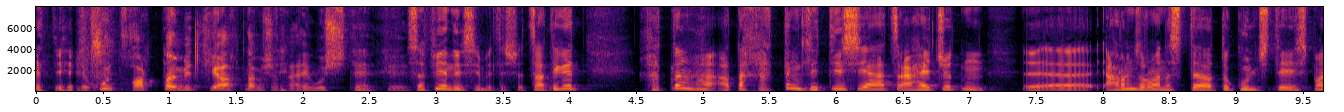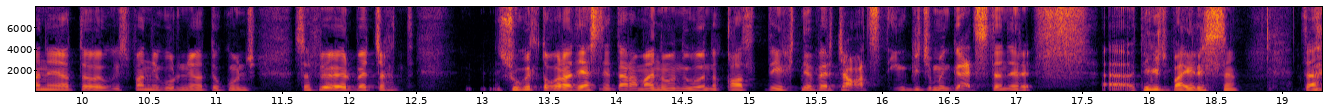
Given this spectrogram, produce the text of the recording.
Хүнд хортой мэдлэгийн алдаа биш байгаа айгуу шүү дээ. Софиан байсан байлээ шүү. За тэгээд хатан одоо хатан Летисиа за хажууд нь 16 э, настай одоо гүнжтэй Испани одоо Испани гүрний одоо гүнж Софиа хоёр байж хахад шүгэл дугаараад ясны дараа мань нөгөө нэг гол ихнээ барьж байгаа ч ингэж юм ингээд та нэр тэгж баярлсан. За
